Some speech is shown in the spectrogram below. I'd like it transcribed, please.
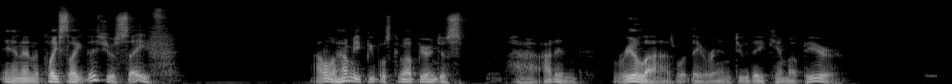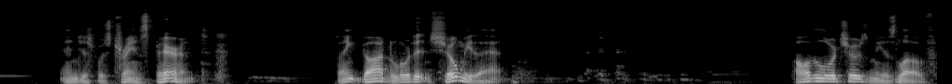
And in a place like this, you're safe. I don't know how many people's come up here and just, ah, I didn't realize what they were into. They came up here and just was transparent. Thank God the Lord didn't show me that. All the Lord shows me is love.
